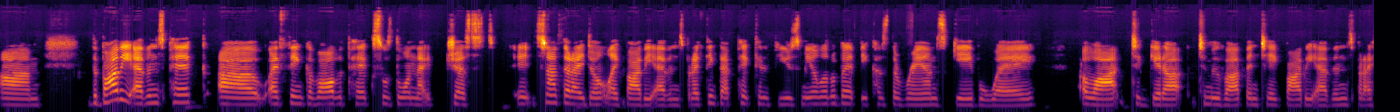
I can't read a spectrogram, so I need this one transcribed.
Um, the Bobby Evans pick, uh, I think of all the picks, was the one that just it's not that I don't like Bobby Evans, but I think that pick confused me a little bit because the Rams gave away a lot to get up to move up and take Bobby Evans, but I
